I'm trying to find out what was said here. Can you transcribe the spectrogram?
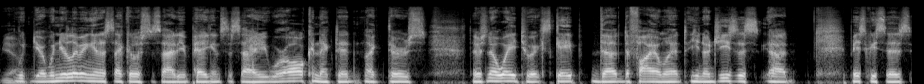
yeah. you know, when you're living in a secular society, a pagan society, we're all connected. Like there's there's no way to escape the defilement. You know, Jesus uh, basically says,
